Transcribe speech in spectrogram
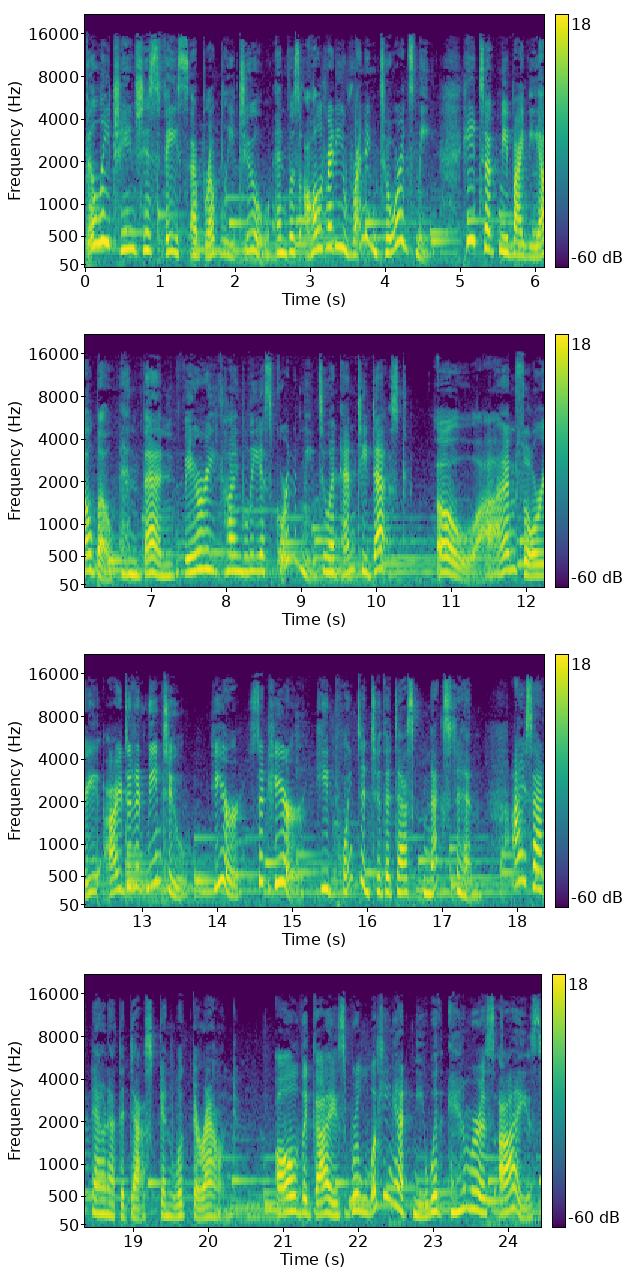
Billy changed his face abruptly too and was already running towards me. He took me by the elbow and then very kindly escorted me to an empty desk. Oh, I'm sorry. I didn't mean to. Here, sit here. He pointed to the desk next to him. I sat down at the desk and looked around. All the guys were looking at me with amorous eyes.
